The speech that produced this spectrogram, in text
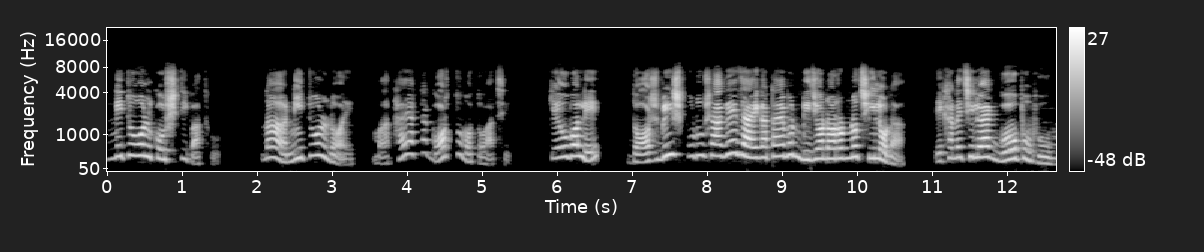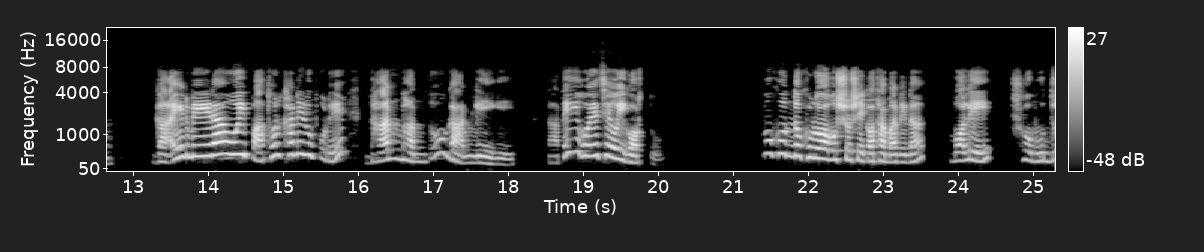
নিটোল কোষ্টি পাথর। না, নিটোল নয়, মাথায় একটা গর্ত মতো আছে। কেউ বলে দশ বিশ পুরুষ আগে জায়গাটা এমন বিজন অরণ্য ছিল না। এখানে ছিল এক গোপভূম। গায়ের মেয়েরা ওই পাথরখানের উপরে ধান ভান্ত গান গেয়ে গেয়ে। তাতেই হয়েছে ওই গর্ত। মুকুন্দ খুড়ো অবশ্য সে কথা মানে না। বলে সমুদ্র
